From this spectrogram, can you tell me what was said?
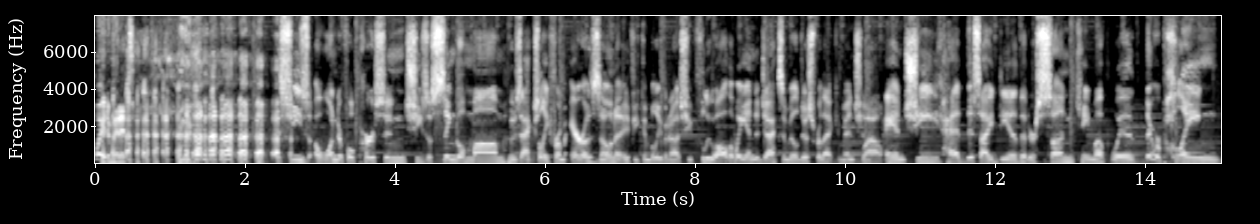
Wait a minute. She's a wonderful person. She's a single mom who's actually from Arizona, if you can believe it or not. She flew all the way into Jacksonville just for that convention. Wow. And she had this idea that her son came up with. They were playing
